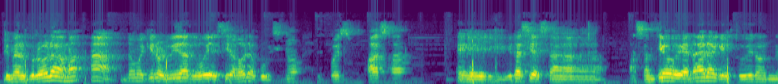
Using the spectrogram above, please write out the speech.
primer programa. Ah, no me quiero olvidar, lo voy a decir ahora, porque si no, después pasa. Gracias a, a Santiago y a que estuvieron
